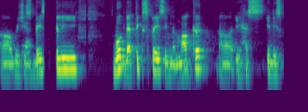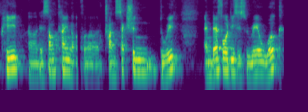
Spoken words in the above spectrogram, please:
uh, which yeah. is basically work that takes place in the market. Uh, it has it is paid. Uh, there's some kind of uh, transaction to it, and therefore this is real work.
